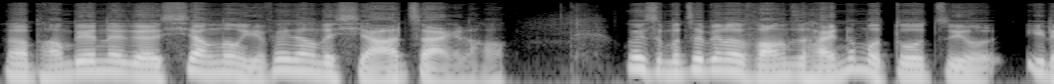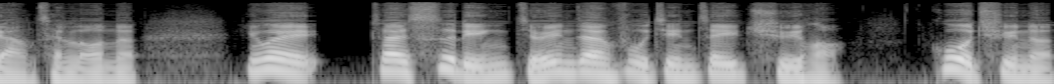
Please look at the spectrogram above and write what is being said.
那旁边那个巷弄也非常的狭窄了哈。为什么这边的房子还那么多，只有一两层楼呢？因为在士林捷运站附近这一区哈，过去呢，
